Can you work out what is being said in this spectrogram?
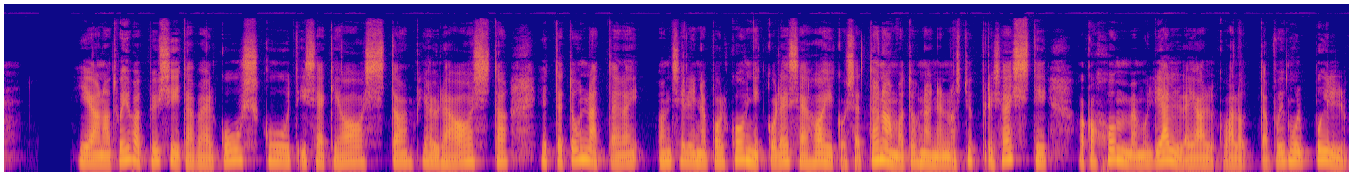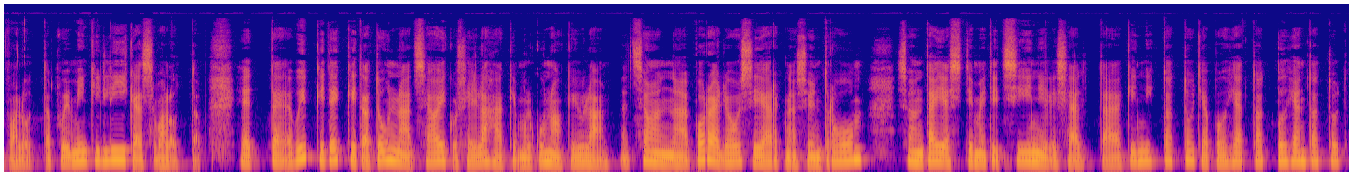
ja nad võivad püsida veel kuus kuud, isegi aasta ja üle aasta, et te tunnete, on selline polkovniku lesehaigus, et täna ma tunnen ennast üpris hästi, aga homme mul jälle jalg valutab või mul põlv valutab või mingi liiges valutab. et eh, võibki tekkida tunne, et see haigus ei lähegi mul kunagi üle, et see on eh, borrelioosi järgne sündroom, see on täiesti meditsiiniliselt eh, kinnitatud ja põhjendatud, põhjendatud,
